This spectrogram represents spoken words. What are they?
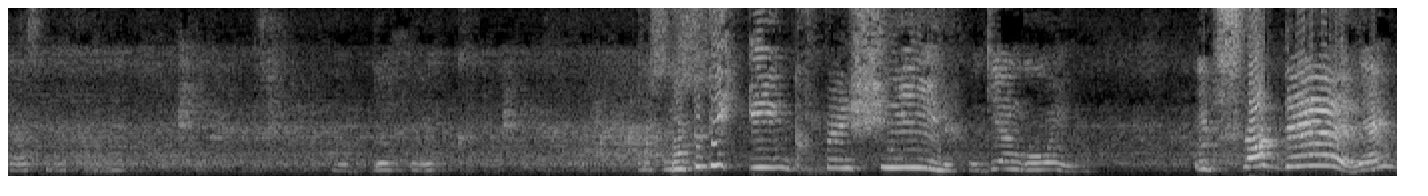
That's not funny. What the heck? This Go is. to the ink machine. Okay, I'm going. It's not there. Then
